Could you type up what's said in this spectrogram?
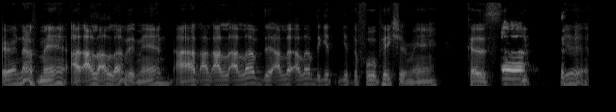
Fair enough, man. I I, I love it, man. I I I, love the I, lo- I love to get get the full picture, man. Cause Uh, yeah,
